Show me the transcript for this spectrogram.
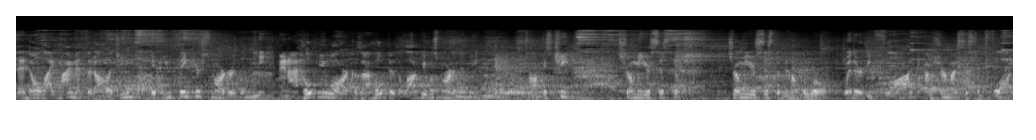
that don't like my methodology, if you think you're smarter than me, and I hope you are, because I hope there's a lot of people smarter than me, talk is cheap. Show me your system. Show me your system to help the world. Whether it be flawed, I'm sure my system's flawed,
